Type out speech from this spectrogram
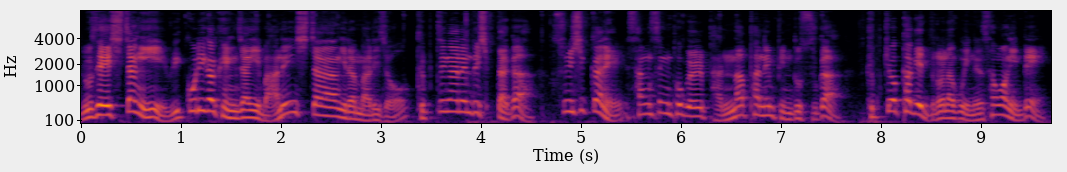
요새 시장이 윗꼬리가 굉장히 많은 시장이란 말이죠. 급등하는 듯 싶다가 순식간에 상승폭을 반납하는 빈도수가 급격하게 늘어나고 있는 상황인데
